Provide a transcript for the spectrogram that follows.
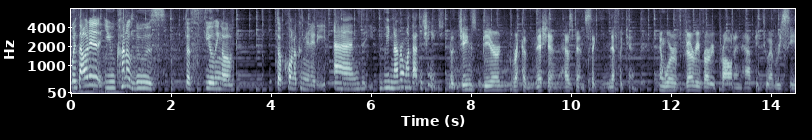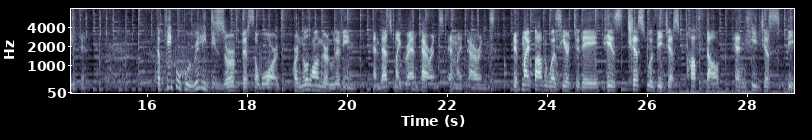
without it, you kind of lose the feeling of the Kona community, and we never want that to change. The James Beard recognition has been significant, and we're very, very proud and happy to have received it. The people who really deserve this award are no longer living, and that's my grandparents and my parents. If my father was here today, his chest would be just puffed out and he'd just be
